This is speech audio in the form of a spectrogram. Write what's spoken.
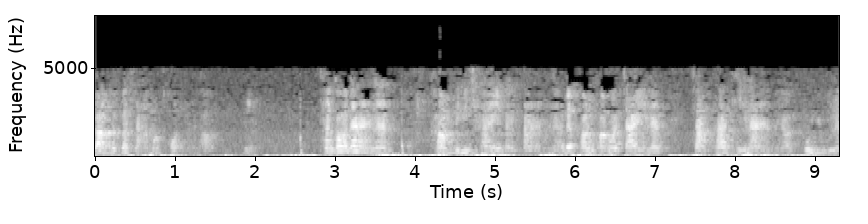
การเป็นภาษามคตนะครับ เนี่ย ท่านก็ได้นะ คำวินิจฉัยต่างๆนะได้ความรู้ความเข้าใจนะจากพระเถระนะครับ ผู้อยู่ใน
